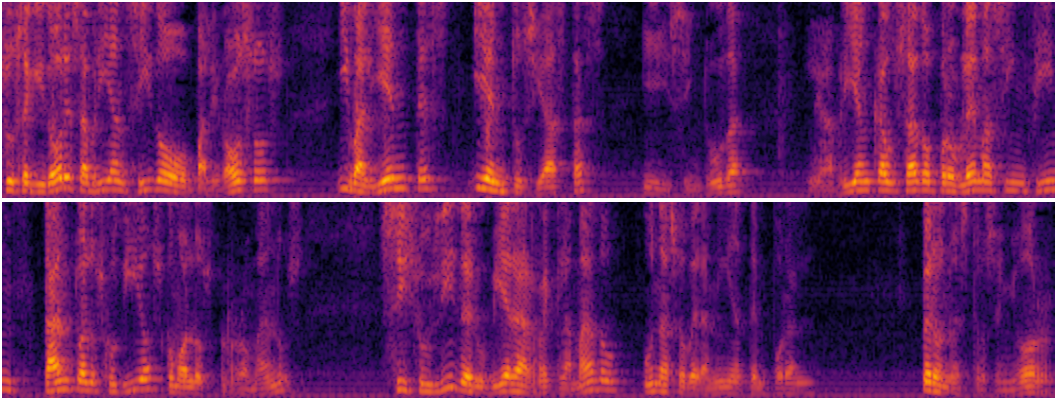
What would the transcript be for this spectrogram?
Sus seguidores habrían sido valerosos y valientes y entusiastas, y sin duda le habrían causado problemas sin fin tanto a los judíos como a los romanos si su líder hubiera reclamado una soberanía temporal. Pero nuestro Señor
